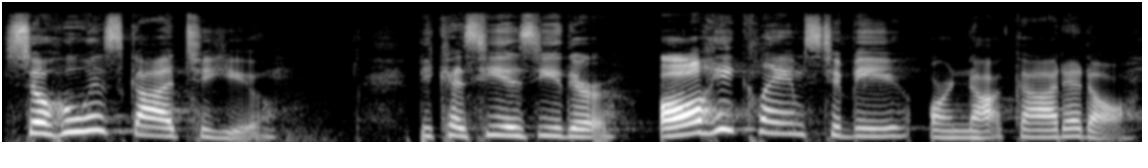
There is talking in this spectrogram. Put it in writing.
So, who is God to you? Because He is either all He claims to be or not God at all.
